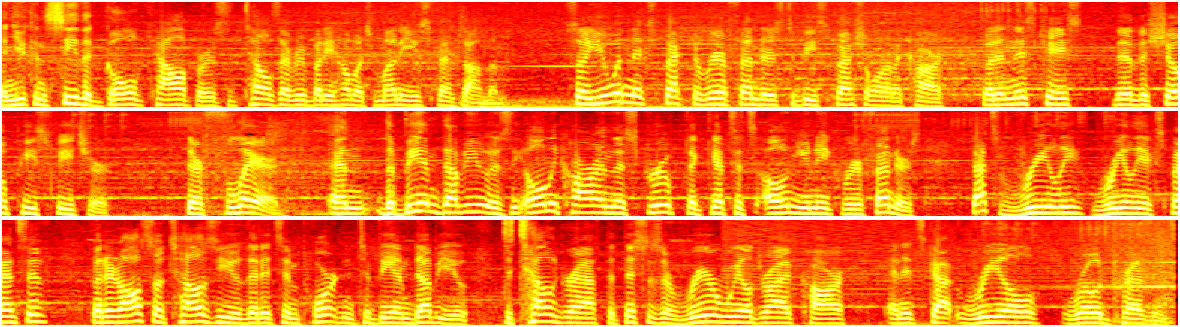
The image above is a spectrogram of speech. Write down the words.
And you can see the gold calipers. It tells everybody how much money you spent on them. So you wouldn't expect the rear fenders to be special on a car, but in this case, they're the showpiece feature. They're flared, and the BMW is the only car in this group that gets its own unique rear fenders. That's really, really expensive, but it also tells you that it's important to BMW to telegraph that this is a rear-wheel drive car and it's got real road presence.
